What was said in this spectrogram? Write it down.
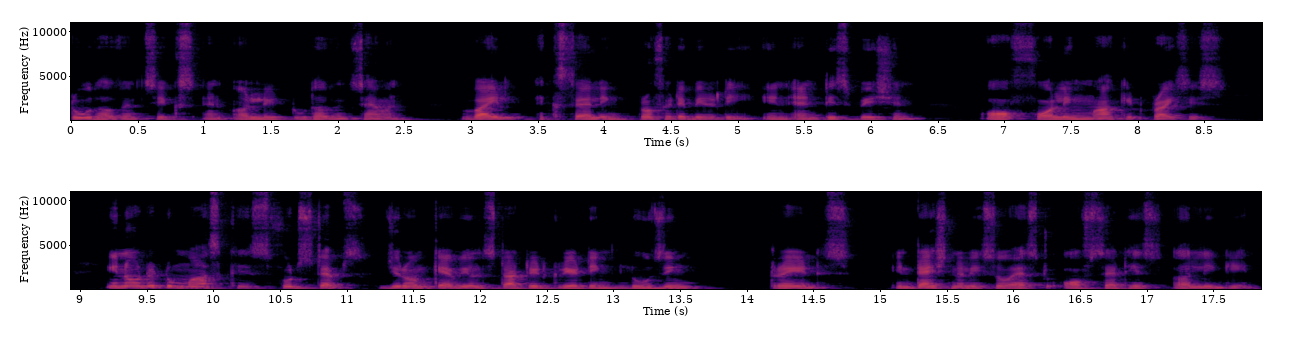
2006 and early 2007 while excelling profitability in anticipation of falling market prices. In order to mask his footsteps, Jerome Kerviel started creating losing trades intentionally so as to offset his early gain.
